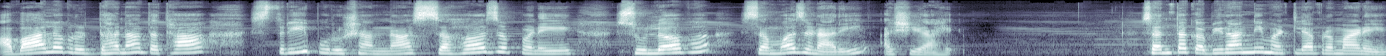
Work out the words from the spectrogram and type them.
अबालवृद्धांना तथा स्त्री पुरुषांना सहजपणे सुलभ समजणारी अशी आहे. संत कबीरांनी म्हटल्याप्रमाणे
